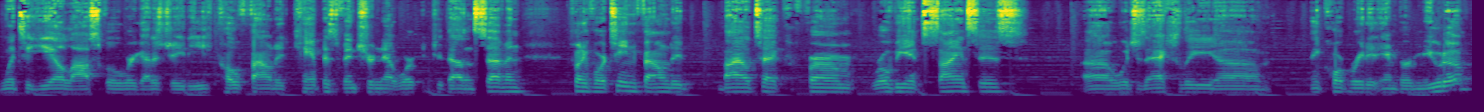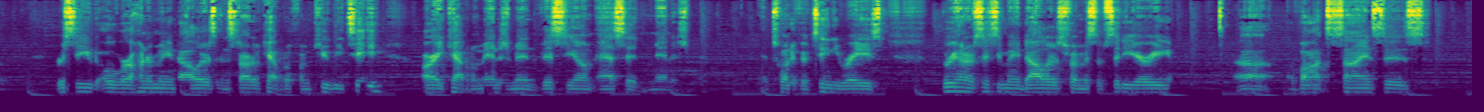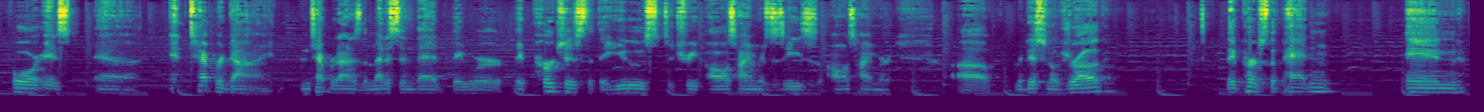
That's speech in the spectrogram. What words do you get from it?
Went to Yale Law School where he got his JD. Co-founded Campus Venture Network in 2007. 2014, founded biotech firm Roivant Sciences, uh, which is actually um, incorporated in Bermuda. Received over $100 million in startup capital from QVT, RA Capital Management, Visium Asset Management. In 2015, he raised $360 million from his subsidiary, uh, Axovant Sciences, for its uh, intepirdine. intepirdine is the medicine that they were they purchased that they used to treat Alzheimer's disease as an Alzheimer uh, medicinal drug. They purchased the patent in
